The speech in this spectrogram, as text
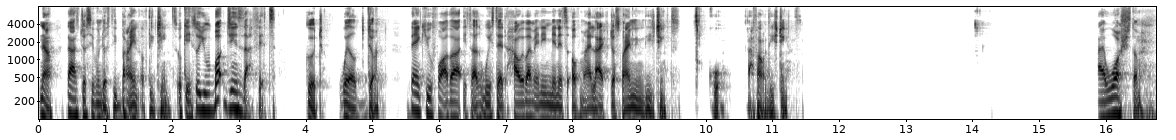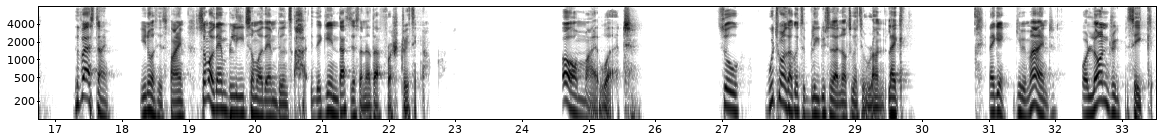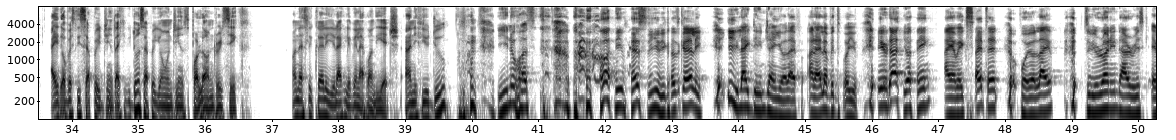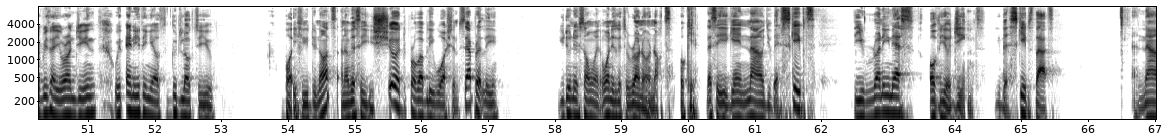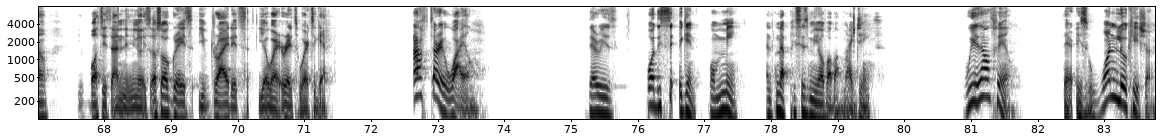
Now, that's just even just the buying of the jeans. Okay, so you bought jeans that fit. Good. Well done. Thank you, Father. It has wasted however many minutes of my life just finding these jeans. Cool. I found these jeans. I washed them. The first time, you know, it's fine. Some of them bleed, some of them don't. Ah, again, that's just another frustrating. Oh. Oh, my word. So, which ones are going to bleed, which ones are not going to run? Like, again, keep in mind, for laundry sake, I obviously separate jeans. Like if you don't separate your own jeans for laundry sake, honestly, clearly you like living life on the edge. And if you do, you know what? The best for you because clearly you like danger in your life. And I love it for you. If that's your thing, I am excited for your life to be running that risk every time you run jeans with anything else. Good luck to you. But if you do not, and obviously you should probably wash them separately, you don't know if someone one is going to run or not. Okay, let's say again now you've escaped the runniness of your jeans. You've escaped that. And now you've bought it and you know it's also great. You've dried it, you're ready to wear it again. After a while, there is for this again, for me, and thing that pisses me off about my jeans. Without fail, there is one location,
